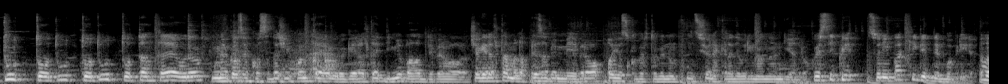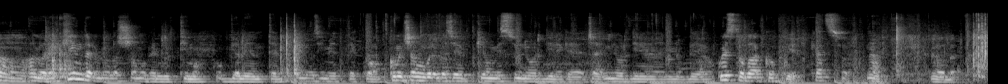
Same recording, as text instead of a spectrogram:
tutto, tutto, tutto 80 euro. Una cosa è costata 50 euro che in realtà è di mio padre però Cioè che in realtà me l'ha presa per me però poi ho scoperto che non funziona e che la devo rimandare indietro. Questi qui sono i pacchi che devo aprire. Ah, Allora il Kinder lo lasciamo per ultimo ovviamente Lo si mette qua. Cominciamo con le cose che ho messo in ordine che Cioè in ordine non è vero. Questo pacco qui. Cazzo. No eh, vabbè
